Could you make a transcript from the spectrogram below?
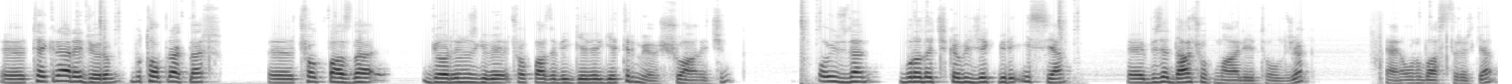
E, tekrar ediyorum. Bu topraklar e, çok fazla gördüğünüz gibi çok fazla bir gelir getirmiyor şu an için. O yüzden burada çıkabilecek bir isyan e, bize daha çok maliyeti olacak. Yani onu bastırırken.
